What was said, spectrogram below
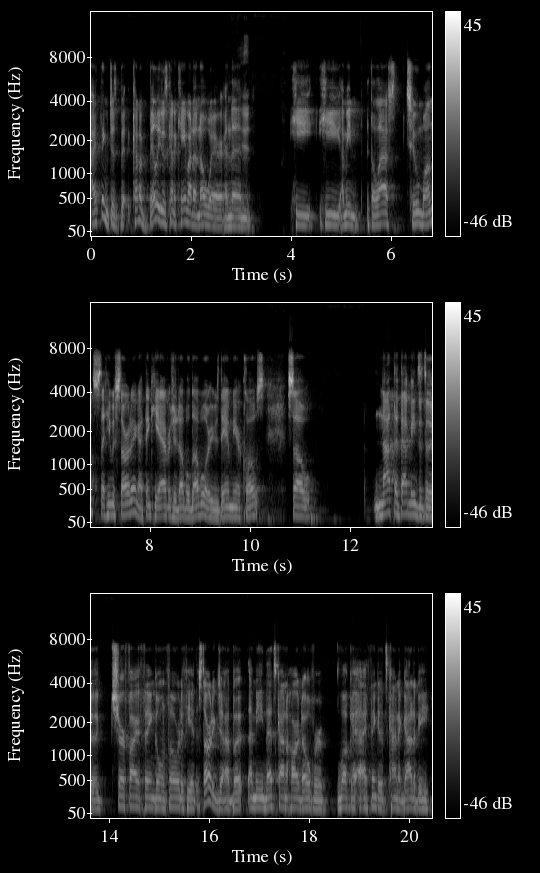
I think just kind of Billy just kind of came out of nowhere, and then he he I mean the last two months that he was starting, I think he averaged a double double or he was damn near close. So not that that means it's a surefire thing going forward if he had the starting job, but I mean that's kind of hard to overlook. I, I think it's kind of got to be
